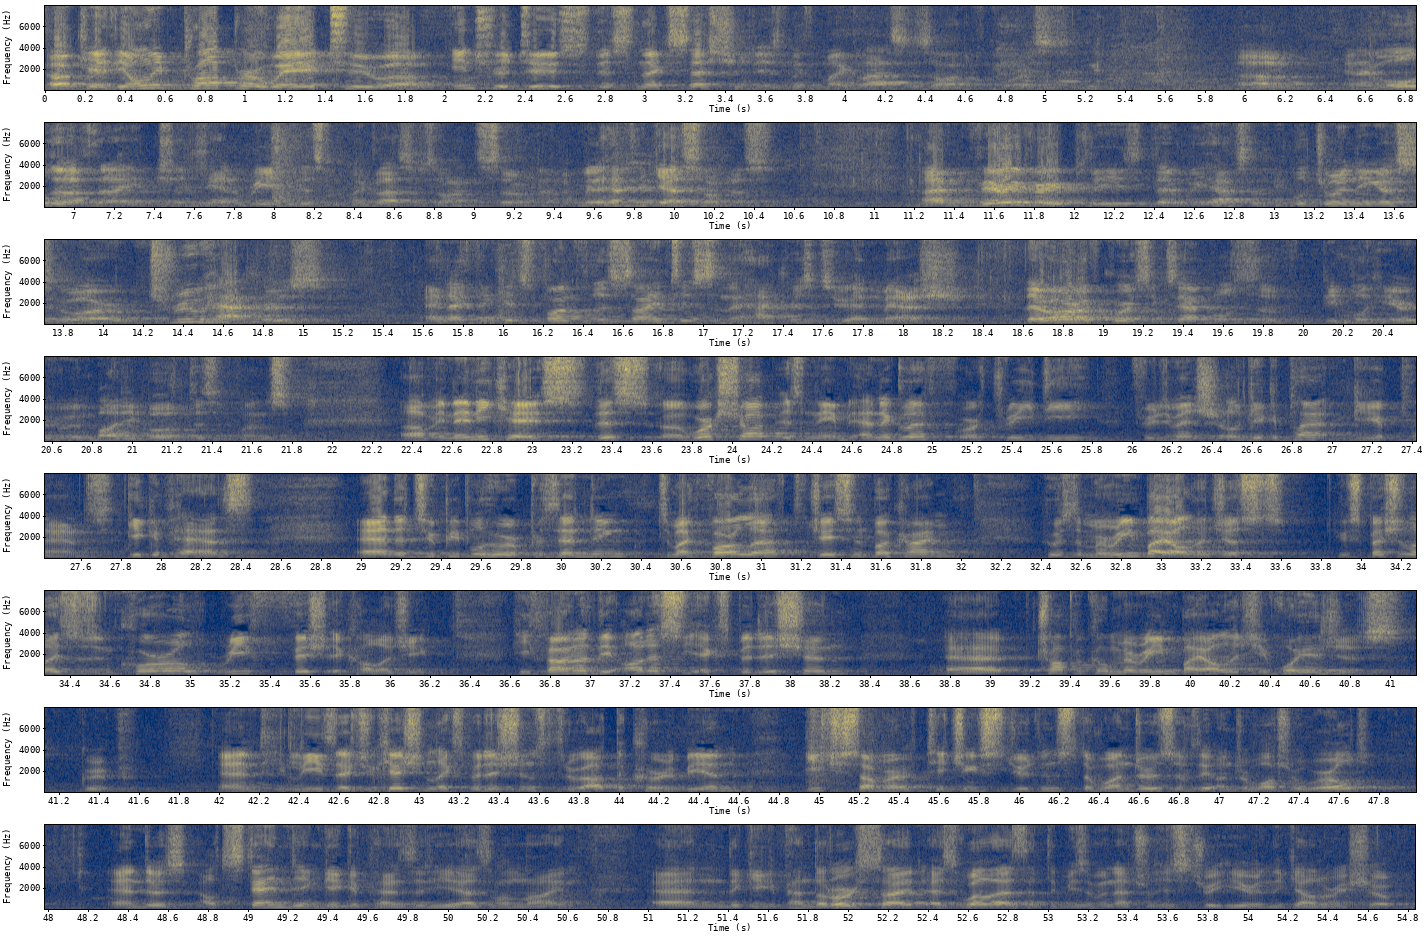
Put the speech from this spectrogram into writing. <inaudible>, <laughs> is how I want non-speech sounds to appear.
Okay, the only proper way to um, introduce this next session is with my glasses on, of course. Um, and I'm old enough that I actually can't read this with my glasses on, so I'm going to have to guess on this. I'm very, very pleased that we have some people joining us who are true hackers, and I think it's fun for the scientists and the hackers to enmesh. There are, of course, examples of people here who embody both disciplines. Um, in any case, this uh, workshop is named Anaglyph, or 3D, three-dimensional gigaplan gigaplans, gigapans. And the two people who are presenting, to my far left, Jason Buchheim, who's a marine biologist who specializes in coral reef fish ecology. He founded the Odyssey Expedition uh, Tropical Marine Biology Voyages group. And he leads educational expeditions throughout the Caribbean each summer, teaching students the wonders of the underwater world. And there's outstanding gigapans that he has online, and the gigapan.org site, as well as at the Museum of Natural History here in the gallery show.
